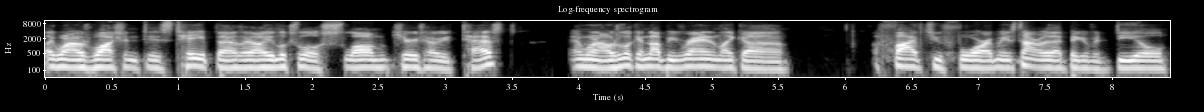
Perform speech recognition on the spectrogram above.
like when I was watching his tape that I was like, oh, he looks a little slow. I'm curious how he tests. And when I was looking up, he ran like a a five two four. I mean, it's not really that big of a deal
